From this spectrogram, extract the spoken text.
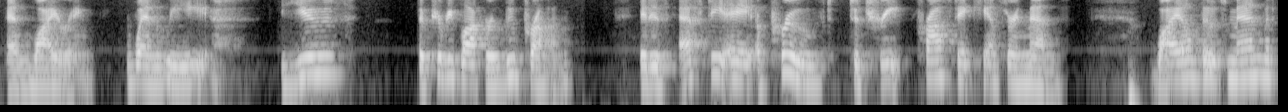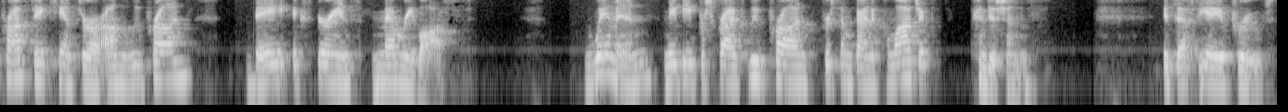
and wiring. When we use the puberty blocker Lupron, it is FDA approved to treat prostate cancer in men. While those men with prostate cancer are on the Lupron, they experience memory loss. Women may be prescribed Lupron for some gynecologic conditions it's FDA approved.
